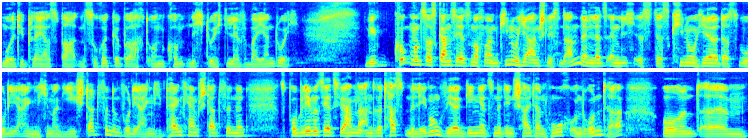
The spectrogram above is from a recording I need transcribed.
Multiplayer Spartan zurückgebracht und kommt nicht durch die Levelbarrieren durch. Wir gucken uns das Ganze jetzt nochmal im Kino hier anschließend an, denn letztendlich ist das Kino hier das, wo die eigentliche Magie stattfindet, wo die eigentliche Pancam stattfindet. Das Problem ist jetzt, wir haben eine andere Tastenbelegung. Wir gehen jetzt mit den Schaltern hoch und runter und ähm,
